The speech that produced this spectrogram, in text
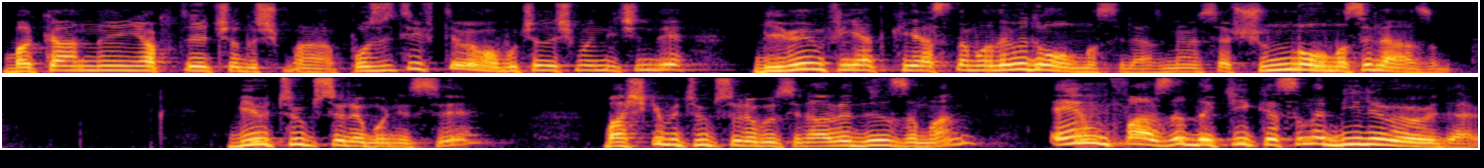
bakanlığın yaptığı çalışma pozitiftir ama bu çalışmanın içinde birim fiyat kıyaslamaları da olması lazım. Yani mesela şunun olması lazım. Bir Turkcell abonesi başka bir Turkcell abonesini aradığı zaman en fazla dakikasına 1 lira öder.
